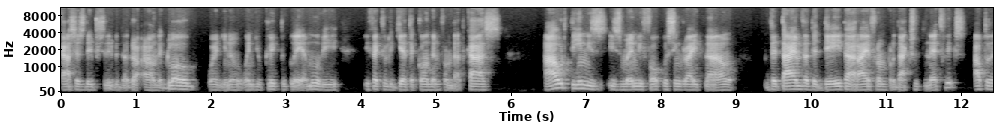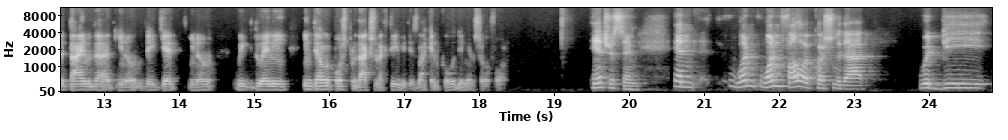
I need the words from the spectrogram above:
caches distributed around the globe where you know when you click to play a movie effectively get the content from that cache. Our team is is mainly focusing right now the time that the data arrive from production to netflix up to the time that you know they get you know we do any internal post production activities like encoding and so forth. Interesting. And one one follow-up question to that would be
